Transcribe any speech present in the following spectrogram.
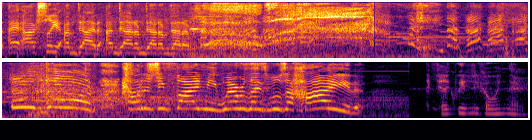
actually. I actually, I'm dead. I'm dead. I'm dead. I'm dead. I'm. oh God! How did she find me? Where was I supposed to hide? I feel like we need to go in there.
